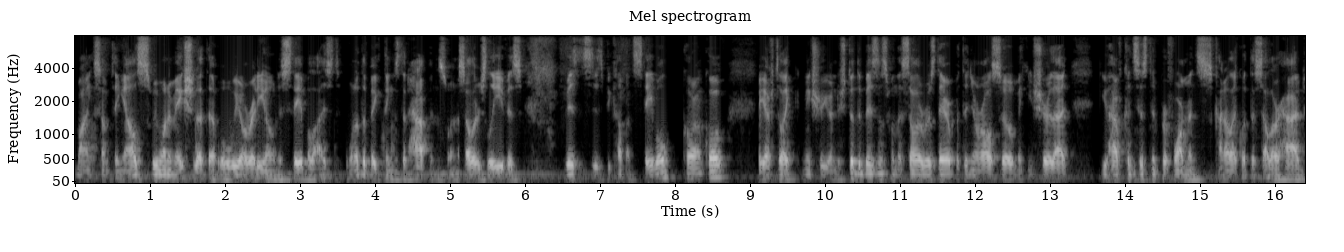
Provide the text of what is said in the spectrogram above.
buying something else, we want to make sure that, that what we already own is stabilized. One of the big things that happens when sellers leave is businesses become unstable, quote unquote. You have to like make sure you understood the business when the seller was there, but then you're also making sure that you have consistent performance, kind of like what the seller had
